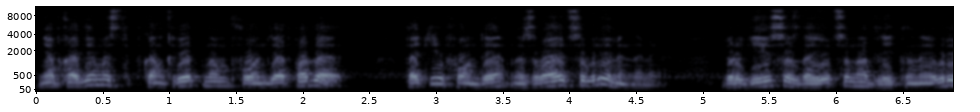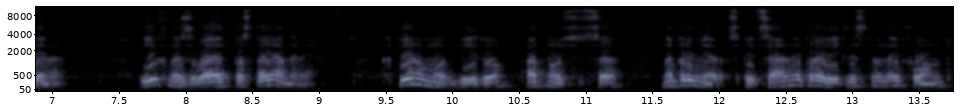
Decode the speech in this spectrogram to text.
необходимость в конкретном фонде отпадает. Такие фонды называются временными, другие создаются на длительное время. Их называют постоянными. Первому виду относятся, например, специальный правительственный фонд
